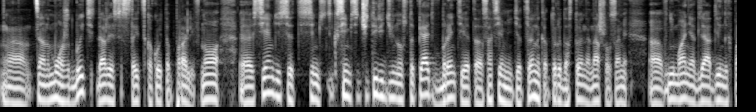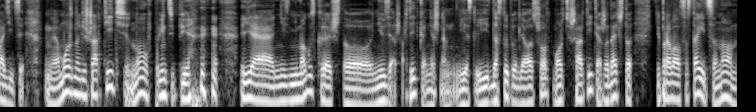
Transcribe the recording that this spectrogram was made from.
цен может быть, даже если состоится какой-то пролив. Но 70, 74, 95 в бренде это совсем не те цены, которые достойны нашего с вами внимания для длинных позиций. Можно ли шортить? Ну, в принципе, я не, не могу сказать, что нельзя шортить, конечно. Если доступен для вас шорт, можете шортить, ожидать, что и провал состоится. Но,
